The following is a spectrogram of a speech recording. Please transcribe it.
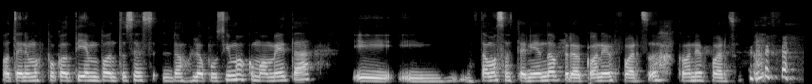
o tenemos poco tiempo, entonces nos lo pusimos como meta y, y lo estamos sosteniendo, pero con esfuerzo, con esfuerzo.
